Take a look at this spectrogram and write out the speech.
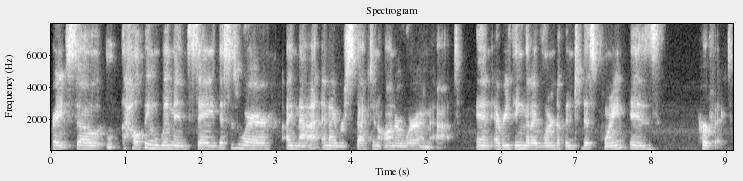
Right. So helping women say this is where I'm at, and I respect and honor where I'm at, and everything that I've learned up into this point is perfect.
